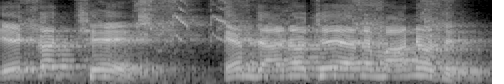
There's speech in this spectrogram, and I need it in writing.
એક જ છે, એમ જાણ્યો છે અને માન્યો છે.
